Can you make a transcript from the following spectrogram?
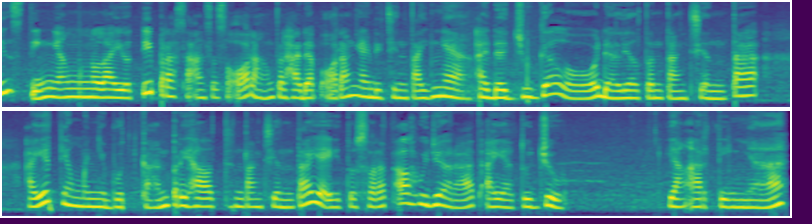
insting yang mengelayuti perasaan seseorang terhadap orang yang dicintainya. Ada juga loh dalil tentang cinta ayat yang menyebutkan perihal tentang cinta yaitu surat Al-Hujarat ayat 7 yang artinya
